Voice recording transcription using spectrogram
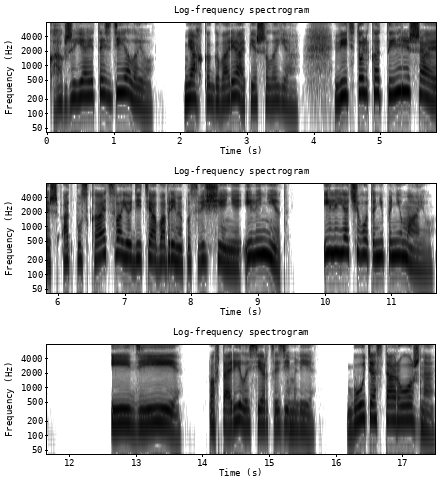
«Как же я это сделаю?» — мягко говоря, опешила я. «Ведь только ты решаешь, отпускать свое дитя во время посвящения или нет. Или я чего-то не понимаю?» «Иди!» — повторило сердце земли. «Будь осторожна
